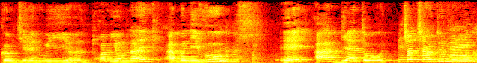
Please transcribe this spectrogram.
Comme dirait Louis, euh, 3 millions de likes, abonnez-vous et à bientôt. Ciao ciao tout le monde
